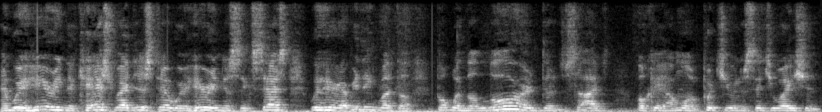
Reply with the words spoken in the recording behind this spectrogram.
and we're hearing the cash register, we're hearing the success, we hear everything but the but when the Lord decides, okay, I'm going to put you in a situation,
